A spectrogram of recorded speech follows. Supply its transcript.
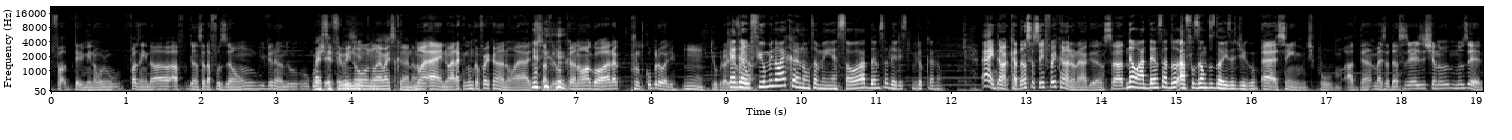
fa- terminam fazendo a, a dança da fusão e virando o Gogeta. Mas esse filme não, não é mais canon. Não é, é, não era, nunca foi canon, é, ele só virou canon agora junto com o Broly. Hum. Que o Broly Quer dizer, o filme não é canon também, é só a dança deles que virou canon. É, então, a dança sempre foi canon, né? A dança. Não, a dança, do- a fusão dos dois, eu digo. É, sim, tipo, a dan... mas a dança já existia no, no Z.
